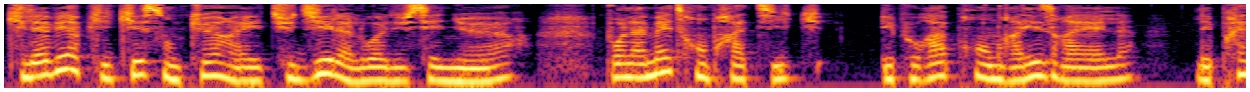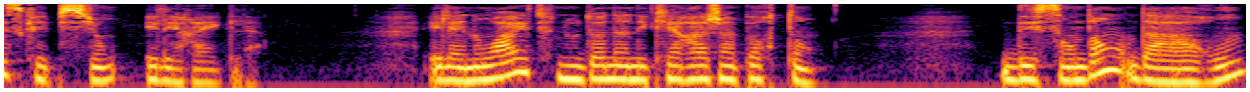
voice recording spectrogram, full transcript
qu'il avait appliqué son cœur à étudier la loi du Seigneur pour la mettre en pratique et pour apprendre à Israël les prescriptions et les règles. Hélène White nous donne un éclairage important. Descendant d'Aaron,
